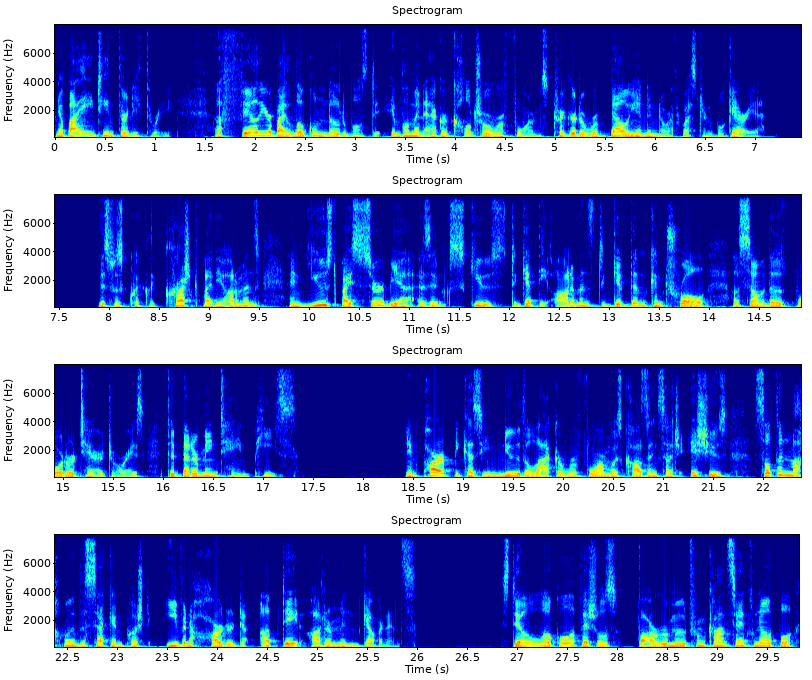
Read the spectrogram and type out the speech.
Now, by 1833, a failure by local notables to implement agricultural reforms triggered a rebellion in northwestern Bulgaria. This was quickly crushed by the Ottomans and used by Serbia as an excuse to get the Ottomans to give them control of some of those border territories to better maintain peace. In part because he knew the lack of reform was causing such issues, Sultan Mahmud II pushed even harder to update Ottoman governance. Still, local officials far removed from Constantinople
